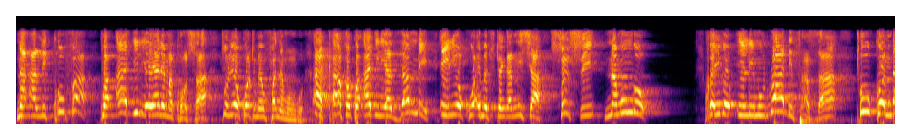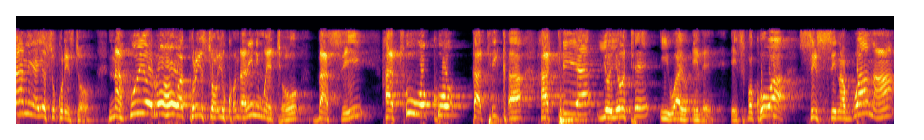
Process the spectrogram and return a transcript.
Na alikufa kwa ajili ya yale makosa tuliyokuwa tumemfanya mungu. Akafa kwa ajili ya dhambi iliyokuwa imetutenganisha sisi na mungu. Kwa hivyo ili mradi sasa tuko ndani ya yesu kristo. Na huyo roho wa kristo yuko ndanini mwetu basi hatuoko katika hatia yoyote iwayo ile. Isipokuwa sisi na bwana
